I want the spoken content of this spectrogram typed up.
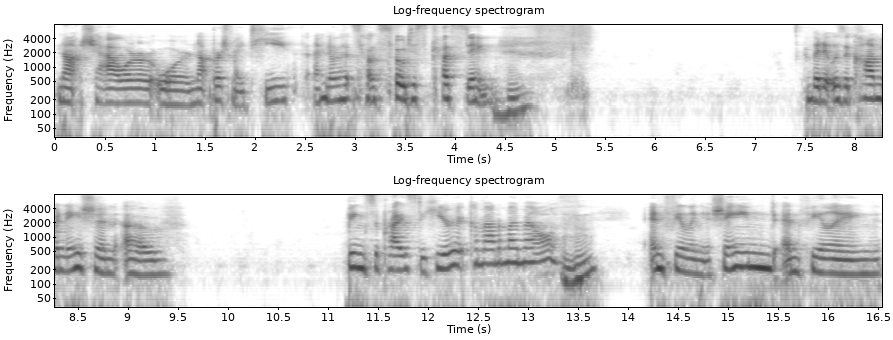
not shower or not brush my teeth. I know that sounds so disgusting. Mm-hmm. But it was a combination of being surprised to hear it come out of my mouth mm-hmm. and feeling ashamed and feeling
